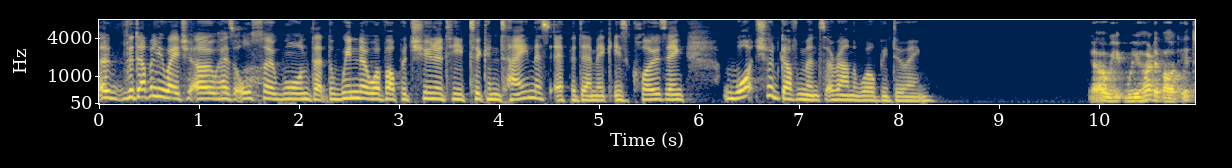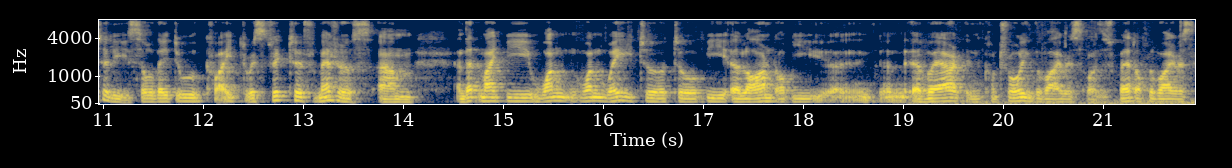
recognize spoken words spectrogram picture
Uh, the WHO has also warned that the window of opportunity to contain this epidemic is closing. What should governments around the world be doing? Yeah, we, we heard about Italy, so they do quite restrictive measures. Um, and that might be one, one way to, to be alarmed or be uh, aware in controlling the virus or the spread of the virus,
